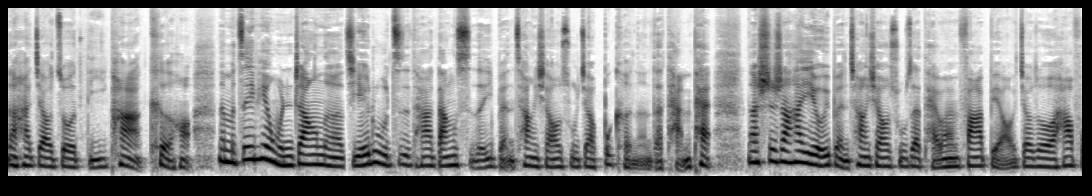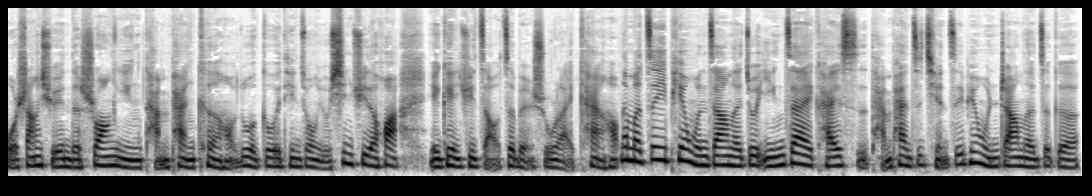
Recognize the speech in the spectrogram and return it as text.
那他叫做迪帕克哈。那么这一篇文章呢，节录自他当时的一本畅销书，叫《不可能的谈判》。那事实上，他也有一本畅销书在台湾发表，叫做《哈佛商学院的双赢谈判课》哈。如果各位听众有兴趣的话，也可以去找这本书来看哈。那么这一篇文章呢，就赢在。开始谈判之前，这篇文章的这个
